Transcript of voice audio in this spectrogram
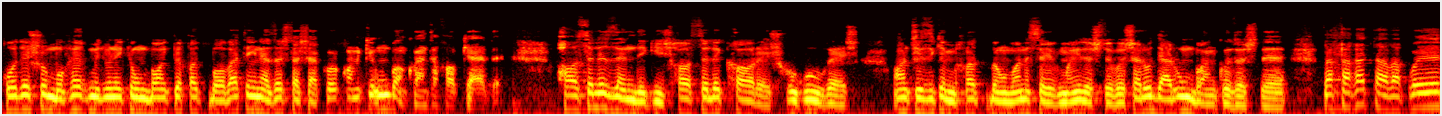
خودش رو محق می‌دونه که اون بانک بخواد بابت این ازش تشکر کنه که اون بانک رو انتخاب کرده. حاصل زندگیش حاصل کارش حقوقش آن چیزی که می‌خواد به عنوان سیومانی داشته باشه رو در اون بانک گذاشته. و فقط توقع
